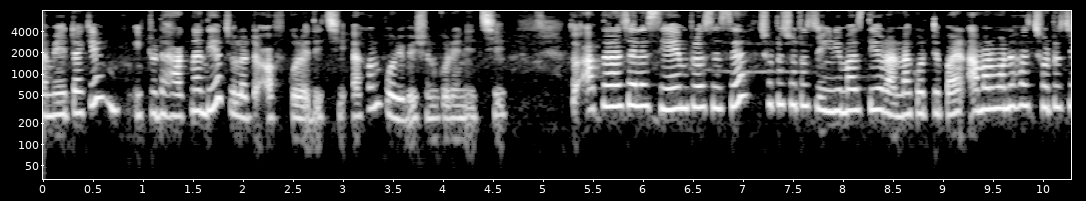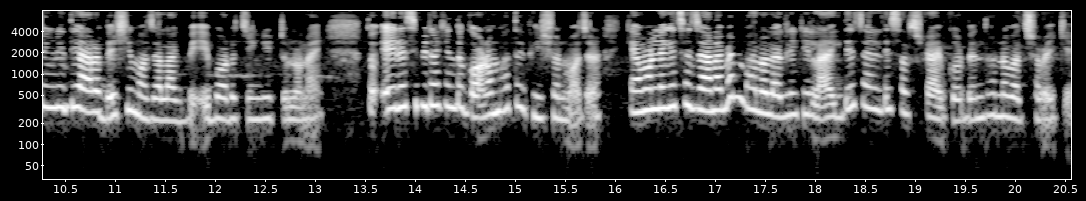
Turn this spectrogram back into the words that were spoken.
আমি এটাকে একটু ঢাকনা দিয়ে চুলাটা অফ করে দিচ্ছি। এখন পরিবেশন করে নিচ্ছি। তো আপনারা চাইলে সেম প্রসেসে ছোট ছোট চিংড়ি মাছ দিয়েও রান্না করতে পারেন। আমার মনে হয় ছোট চিংড়ি দিয়ে আরও বেশি মজা লাগবে এই বড় চিংড়ির তুলনায়। তো এই রেসিপিটা কিন্তু গরম ভাতে ভীষণ মজার। কেমন লেগেছে জানাবেন। ভালো লাগলে একটি লাইক দিয়ে চ্যানেলটি সাবস্ক্রাইব করবেন। ধন্যবাদ সবাইকে।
